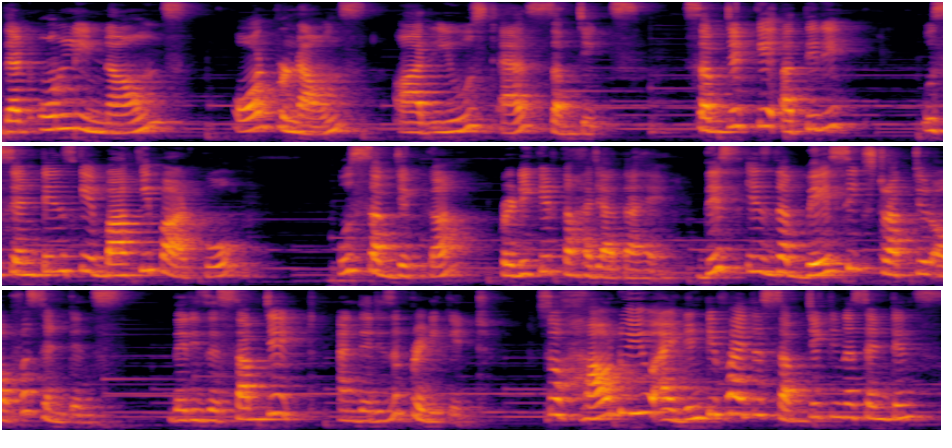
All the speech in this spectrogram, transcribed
that only nouns or pronouns are used as subjects. सब्जेक्ट के अतिरिक्त उस सेंटेंस के बाकी पार्ट को उस सब्जेक्ट का प्रेडिकेट कहा जाता है दिस इज द बेसिक स्ट्रक्चर ऑफ अ सेंटेंस देर इज अ सब्जेक्ट एंड देर इज अ प्रेडिकेट सो हाउ डू यू आइडेंटिफाई द सब्जेक्ट इन अ सेंटेंस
